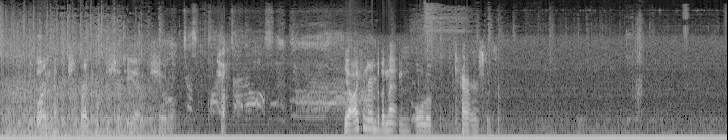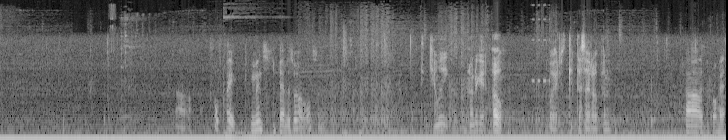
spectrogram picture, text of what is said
five of those things for What? Ronan had the, Ronan had the shitty uh, shield on. Just Oh. off. Yeah, I can remember the names of all of the characters. Oh, oh wait, Mince is dead as well, awesome. Can we? How to get? Oh, wait. Does that open? Uh, go ahead.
